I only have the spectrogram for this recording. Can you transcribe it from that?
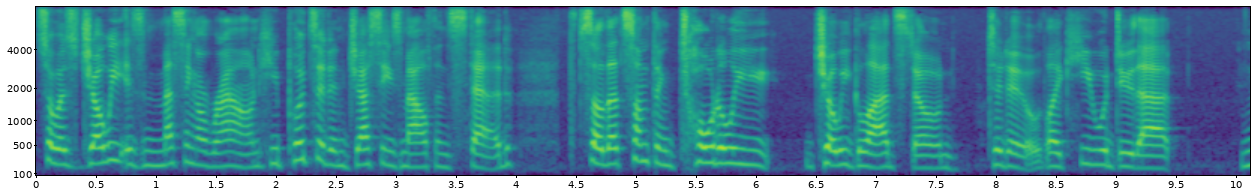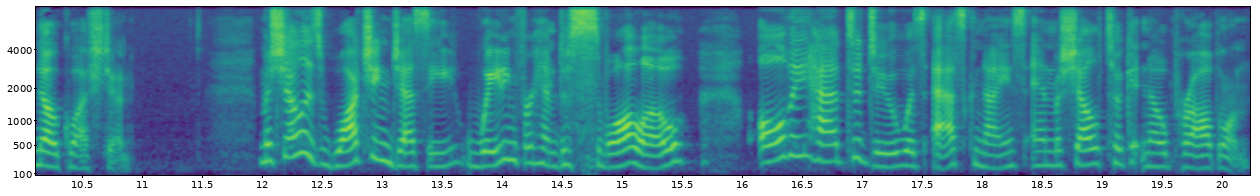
So as Joey is messing around, he puts it in Jesse's mouth instead. So that's something totally Joey Gladstone to do. Like he would do that, no question. Michelle is watching Jesse, waiting for him to swallow. All they had to do was ask nice, and Michelle took it no problem.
